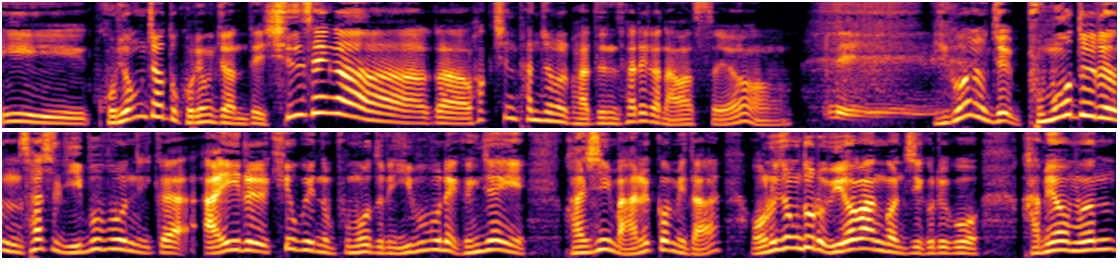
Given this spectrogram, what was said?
이 고령자도 고령자인데 신생아가 확진 판정을 받은 사례가 나왔어요. 네. 이거는 이제 부모들은 사실 이 부분, 그러니까 아이를 키우고 있는 부모들은 이 부분에 굉장히 관심이 많을 겁니다. 어느 정도로 위험한 건지, 그리고 감염은,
